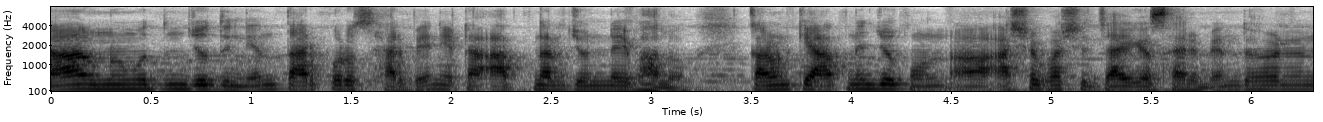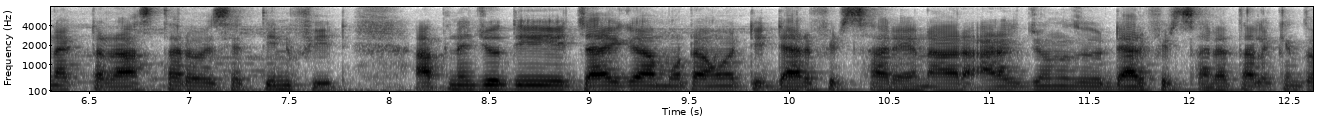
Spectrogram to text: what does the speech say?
না অনুমোদন যদি নেন, তারপরও ছাড়বেন। এটা আপনার জন্যই ভালো। কারণ কি, আপনি যখন আশেপাশে জায়গা ছাড়বেন, ধরেন একটা রাস্তা রয়েছে তিন ফিট, আপনি যদি জায়গা মোটামুটি দেড় ফিট ছাড়েন আর আরেকজন যদি দেড় ফিট ছাড়ে, তাহলে কিন্তু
